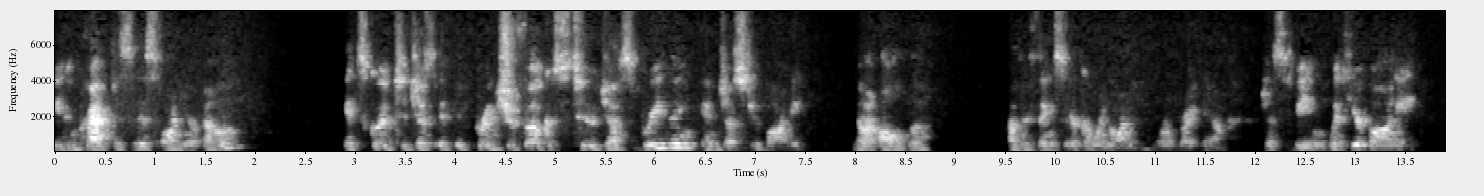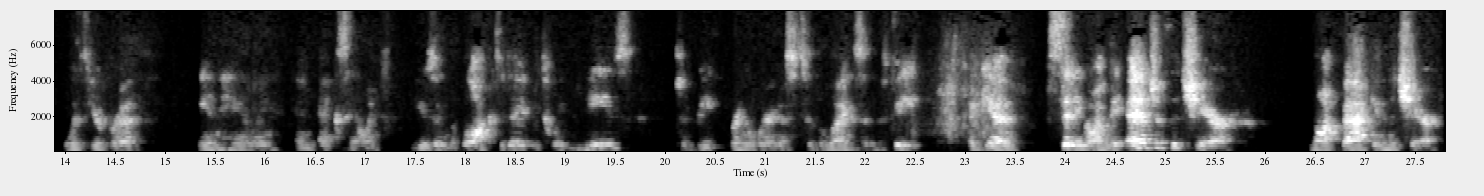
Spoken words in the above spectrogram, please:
You can practice this on your own. It's good to just, it, it brings your focus to just breathing and just your body, not all the other things that are going on in the world right now. Just being with your body, with your breath, inhaling and exhaling. Using the block today between the knees to be, bring awareness to the legs and the feet. Again, sitting on the edge of the chair, not back in the chair,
